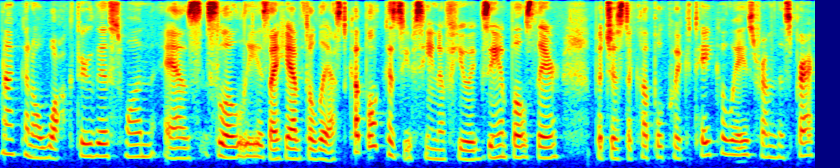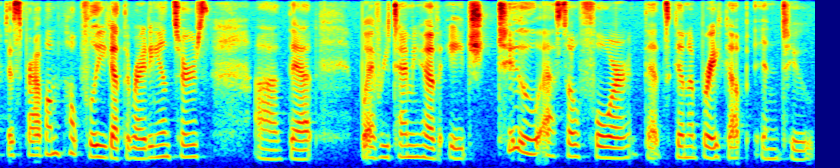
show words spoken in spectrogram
not going to walk through this one as slowly as I have the last couple because you've seen a few examples there, but just a couple quick takeaways from this practice problem. Hopefully you got the right answers. Uh, that every time you have H2SO4, that's going to break up into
